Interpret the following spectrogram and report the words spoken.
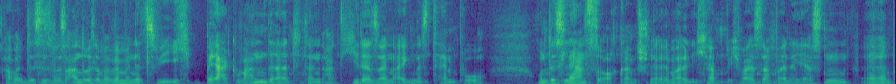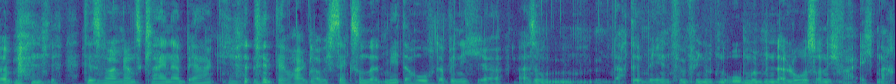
aber das ist was anderes. Aber wenn man jetzt wie ich Berg wandert, dann hat jeder sein eigenes Tempo. Und das lernst du auch ganz schnell, weil ich habe, ich weiß noch bei der ersten, äh, beim, das war ein ganz kleiner Berg, der war glaube ich 600 Meter hoch. Da bin ich ja, also dachte, wir in fünf Minuten oben und bin da los und ich war echt nach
